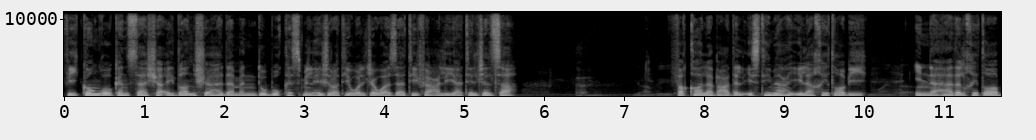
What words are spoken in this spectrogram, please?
في كونغو كنساشا أيضا شاهد مندوب قسم الهجرة والجوازات فعاليات الجلسة. فقال بعد الاستماع إلى خطابي إن هذا الخطاب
